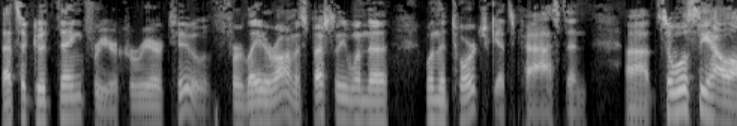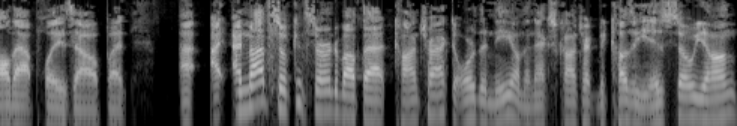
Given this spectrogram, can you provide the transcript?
that's a good thing for your career too, for later on, especially when the, when the torch gets passed. And, uh, so we'll see how all that plays out, but I, I, I'm not so concerned about that contract or the knee on the next contract because he is so young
